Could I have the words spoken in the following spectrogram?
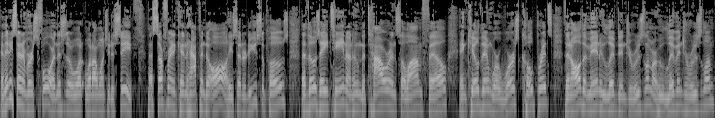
And then he said in verse 4, and this is what, what I want you to see, that suffering can happen to all. He said, Or do you suppose that those 18 on whom the tower in Siloam fell and killed them were worse culprits than all the men who lived in Jerusalem or who live in Jerusalem?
